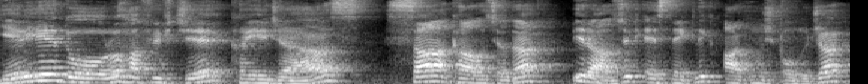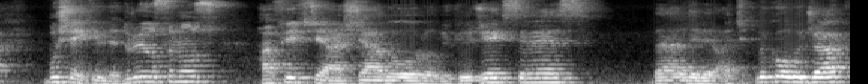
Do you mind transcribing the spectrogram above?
geriye doğru hafifçe kayacağız. Sağ kalçada birazcık esneklik artmış olacak. Bu şekilde duruyorsunuz. Hafifçe aşağı doğru büküleceksiniz. Belde bir açıklık olacak.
